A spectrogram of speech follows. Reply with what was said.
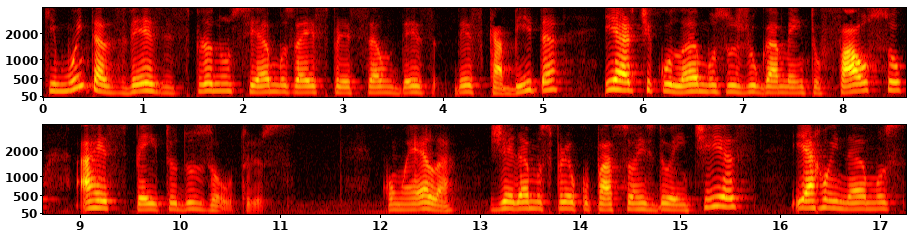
que muitas vezes pronunciamos a expressão des descabida e articulamos o julgamento falso a respeito dos outros. Com ela, geramos preocupações doentias e arruinamos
